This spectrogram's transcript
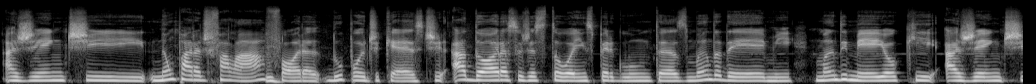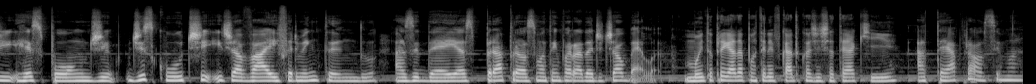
a gente não para de falar fora do podcast, adora sugestões, perguntas, manda DM, manda e-mail que a gente responde, discute e já vai fermentando as ideias para a próxima temporada de Tchau Bela. Muito obrigada por terem ficado com a gente até aqui. Até a próxima.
